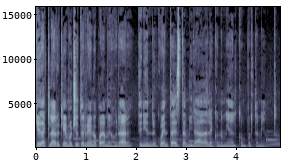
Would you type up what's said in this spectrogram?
Queda claro que hay mucho terreno para mejorar teniendo en cuenta esta mirada a la economía del comportamiento.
